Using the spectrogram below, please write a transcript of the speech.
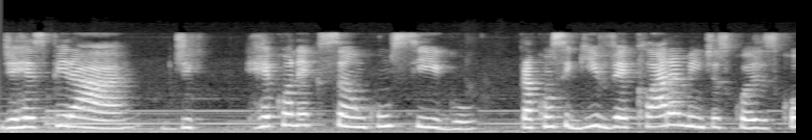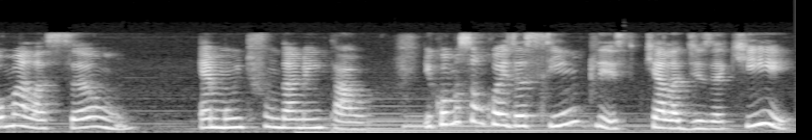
de respirar, de reconexão consigo, pra conseguir ver claramente as coisas como elas são, é muito fundamental. E como são coisas simples que ela diz aqui,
